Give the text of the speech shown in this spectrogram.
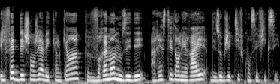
et le fait d'échanger avec quelqu'un peut vraiment nous aider à rester dans les rails des objectifs qu'on s'est fixés.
